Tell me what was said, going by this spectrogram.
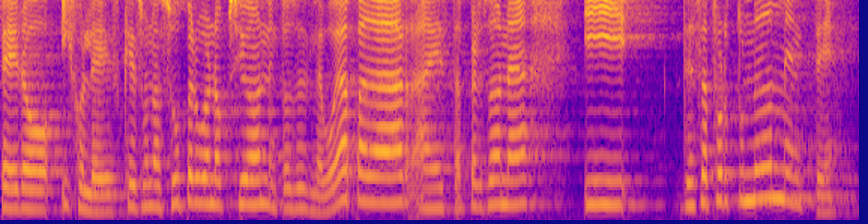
pero híjole, es que es una súper buena opción, entonces le voy a pagar a esta persona y Desafortunadamente,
